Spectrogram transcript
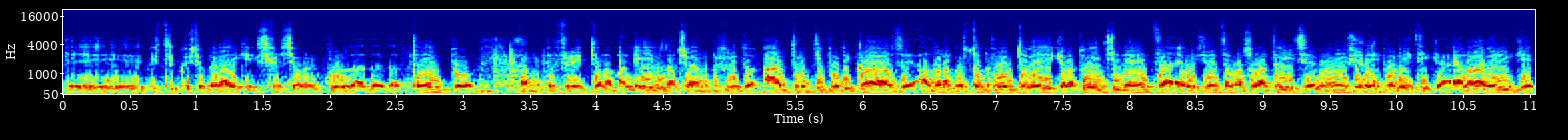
eh, questi, questi operai che si facevano il culo da, da- da tempo hanno preferito la balilla, cioè hanno preferito altro tipo di cose. Allora a questo punto vedi che la tua incidenza è un'incidenza consolatrice, non è un'incidenza politica. E allora vedi che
